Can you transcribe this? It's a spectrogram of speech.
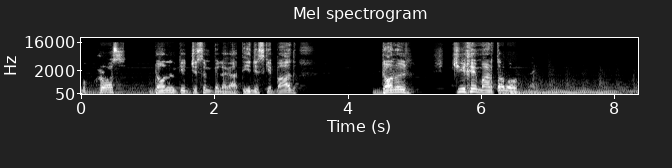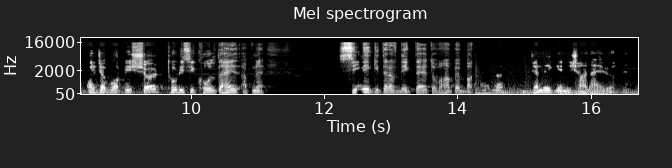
वो क्रॉस डोनाल्ड के जिस्म पे लगाती है, जिसके बाद डोनाल्ड चीखे मारता हुआ उठता है। और जब वो अपनी शर्ट थोड़ी सी खोलता है, अपने सीने की तरफ़ देखता है तो वहाँ पे बकायदा जले के निशान आए हुए होते हैं।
